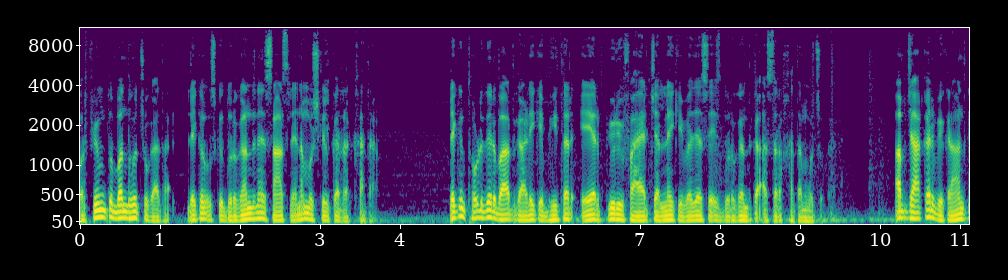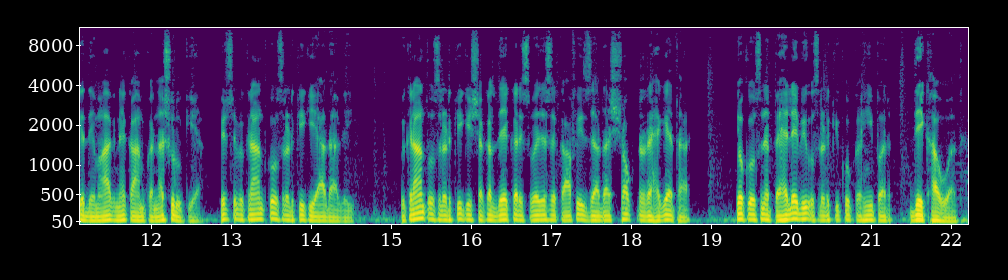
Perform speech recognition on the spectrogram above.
परफ्यूम तो बंद हो चुका था, लेकिन उसकी दुर्गंध ने सांस लेना मुश्किल कर रखा था। लेकिन थोड़ी देर बाद गाड़ी के भीतर एयर प्यूरिफायर चलने की वजह से इस दुर्गंध का असर खत्म हो चुका था। अब जाकर विक्रांत के दिमाग ने काम करना शुरू किया। फिर से विक्रांत को उस लड़की की याद आ गई। विक्रांत उस लड़की की शक्ल देखकर इस वजह से काफ़ी ज़्यादा शॉक्ड रह गया था, क्योंकि उसने पहले भी उस लड़की को कहीं पर देखा हुआ था।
